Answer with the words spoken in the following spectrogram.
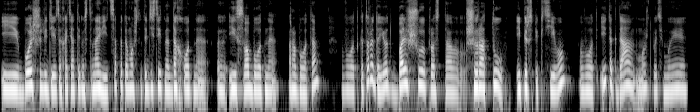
и больше людей захотят ими становиться, потому что это действительно доходная э, и свободная работа, вот, которая дает большую просто широту и перспективу. Вот, и тогда, может быть, мы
